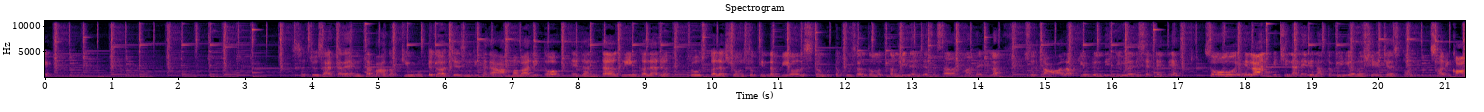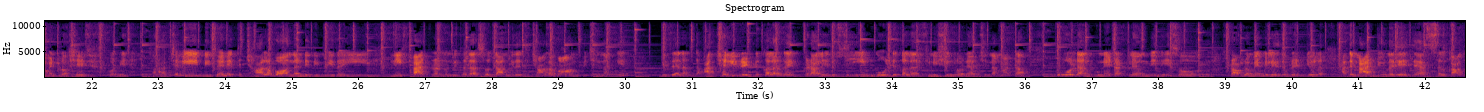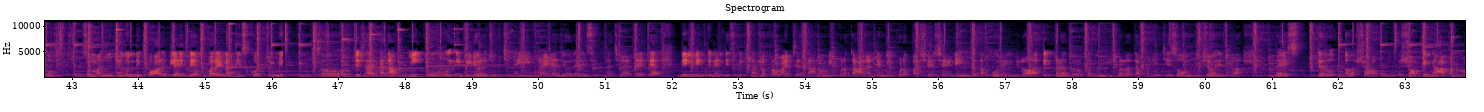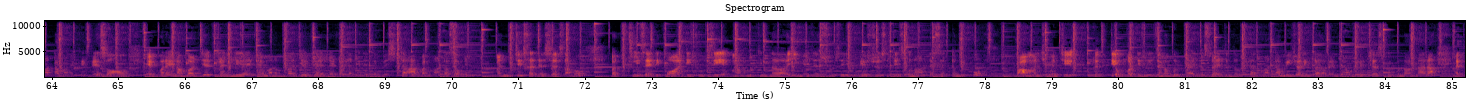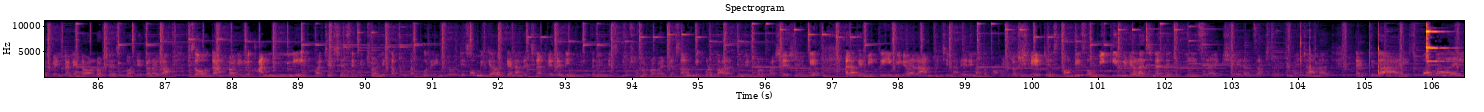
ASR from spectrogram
సో చూసారు కదా ఎంత బాగా క్యూట్గా వచ్చేసింది కదా అమ్మవారితో. ఇదంతా గ్రీన్ కలర్ రోజ్ కలర్ స్టోన్స్తో కింద పియర్స్తో గుట్ట పూసలతో మొత్తం డిజైన్ చేసేస్తారనమాట ఇట్లా. సో చాలా క్యూట్ ఉంది జ్యువెలరీ సెట్ అయితే. సో ఎలా అనిపించింది అనేది నాతో వీడియోలో షేర్ చేసుకోండి. సారీ కామెంట్లో షేర్ చేసుకోండి. సో యాక్చువల్లీ ఈ డిజైన్ అయితే చాలా బాగుందండి దీని మీద. ఈ లీఫ్ ప్యాటర్న్ ఉంది కదా సో దాని మీద అయితే చాలా బాగా అనిపించింది నాకు. డిజైన్ అంతా. యాక్చువల్లీ రెడ్ కలర్గా ఎక్కడా లేదు. సేమ్ గోల్డ్ కలర్ ఫినిషింగ్లోనే వచ్చిందనమాట గోల్డ్ అనుకునేటట్లే ఉంది ఇది. సో ప్రాబ్లం ఏమీ లేదు. రెడ్ జ్యువెలరీ అదే మ్యాట్ జ్యువెలరీ అయితే అస్సలు కాదు. సో మంచిగా ఉంది క్వాలిటీ అయితే ఎవరైనా తీసుకోవచ్చు. మీ సో చూసారు కదా మీకు ఈ వీడియోలో చూపించిన ఈ బ్రైడల్ జ్యువెలరీ సెట్ నచ్చినట్టయితే దీని లింక్ నేను డిస్క్రిప్షన్లో ప్రొవైడ్ చేస్తాను. మీకు కూడా కావాలంటే మీరు కూడా పర్చేస్ చేయండి. ఇంత తక్కువ రేంజ్లో ఎక్కడ దొరకదు. మీషోలో తప్పనిచ్చి. So Meesho is the best shop shopping app అనమాట మనకైతే. సో ఎవరైనా బడ్జెట్ ఫ్రెండ్లీ అయితే మనం బడ్జెట్లో వెళ్ళేటోళ్ళకి ఇదైతే బెస్ట్ యాప్ అనమాట సో నేను మంచి సజెస్ట్ చేస్తాను. బట్ చూసేది క్వాలిటీ చూసి మనం కింద ఇమేజెస్ చూసి రివ్యూస్ చూసి తీసుకున్నా అంటే సెట్ మీకు. బాగా మంచి మంచి ప్రతి ఒక్కటి రీజనబుల్ ప్రైజెస్లో అయితే దొరుకుతాయి అనమాట మీషోని ఇంకా ఎవరైనా డౌన్లోడ్ చేసుకోకుండా ఉన్నారా? అయితే వెంటనే డౌన్లోడ్ చేసుకోండి త్వరగా. సో దాంట్లో నీకు అన్నీ పర్చేస్ చేసేకి చూడండి తక్కువ తక్కువ రేంజ్లో ఉంది. సో మీకు ఎవరికైనా నచ్చినట్లయితే దీని లింక్ నేను డిస్క్రిప్షన్లో ప్రొవైడ్ చేస్తాను. మీకు కూడా కావాలంటే మీరు కూడా పర్చేస్ చేయండి. అలాగే మీకు ఈ వీడియో ఎలా అనిపించింది అనేది నాతో కామెంట్లో షేర్ చేసుకోండి. సో మీకు ఈ వీడియో నచ్చినట్లయితే please like share and subscribe to my channel thank you guys bye bye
